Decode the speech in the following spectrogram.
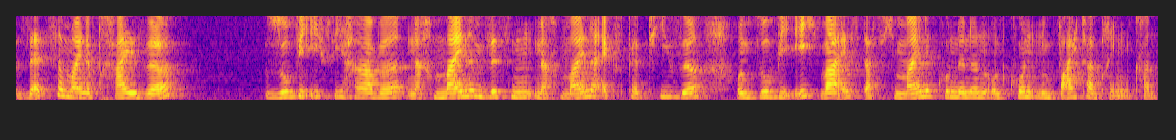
setze meine Preise so wie ich sie habe, nach meinem Wissen, nach meiner Expertise und so wie ich weiß, dass ich meine Kundinnen und Kunden weiterbringen kann.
